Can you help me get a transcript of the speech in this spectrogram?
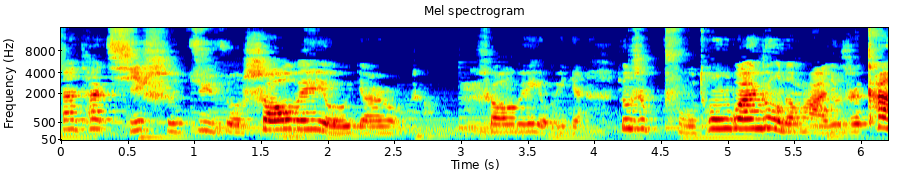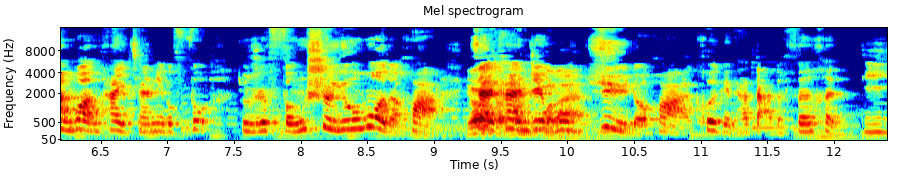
但他其实剧作稍微有一点冗长。嗯，稍微有一点，就是普通观众的话，就是看惯他以前那个风，就是冯氏幽默的话，再看这部剧的话，会给他打的分很低。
